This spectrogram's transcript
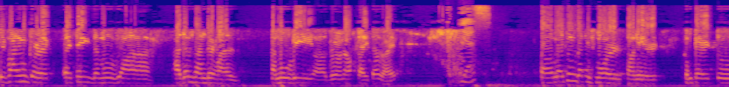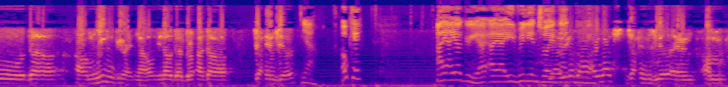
if I'm correct, I think the movie, uh, Adam Sandler has a movie uh, grown-up title, right? Yes. Um, I think that is more funnier compared to the um, new movie right now. You know, the uh, the Jack and Jill. Yeah. Okay. I I agree. I I, I really enjoyed yeah, that because movie. uh, I watched Jack and Jill and um.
